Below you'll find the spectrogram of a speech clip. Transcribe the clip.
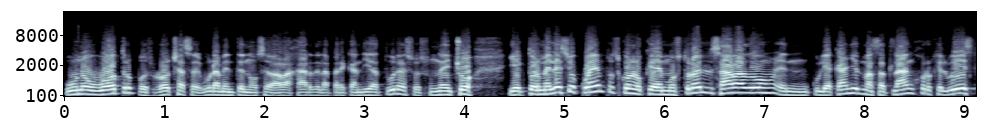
uno u otro, pues Rocha seguramente no se va a bajar de la precandidatura, eso es un hecho. Y Héctor Melesio Cuen, pues con lo que demostró el sábado en Culiacán y en Mazatlán, Jorge Luis,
